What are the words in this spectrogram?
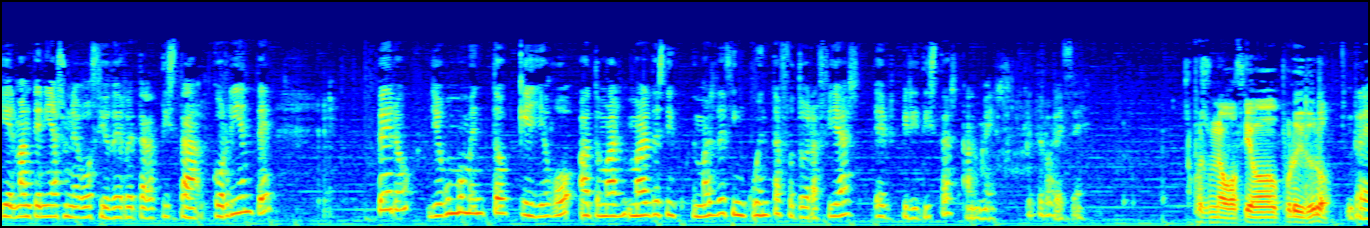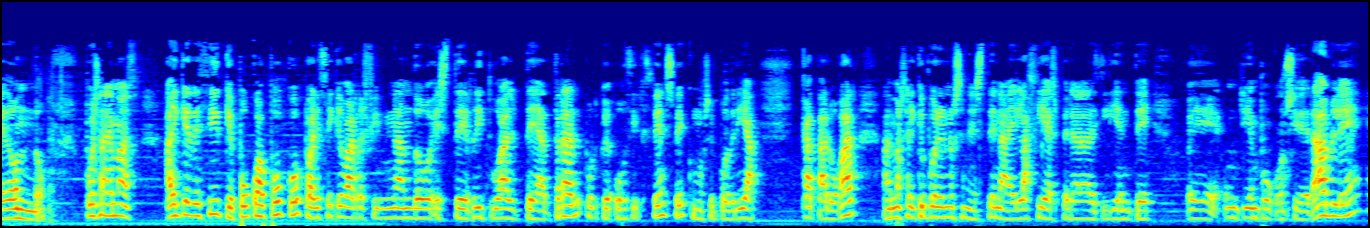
y él mantenía su negocio de retratista corriente, pero llegó un momento que llegó a tomar más de, más de 50 fotografías espiritistas al mes. ¿Qué te parece? Pues un negocio puro y duro. Redondo. Pues además, hay que decir que poco a poco parece que va refinando este ritual teatral, porque, o circense, como se podría catalogar. Además, hay que ponernos en escena. Él hacía esperar al cliente eh, un tiempo considerable,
